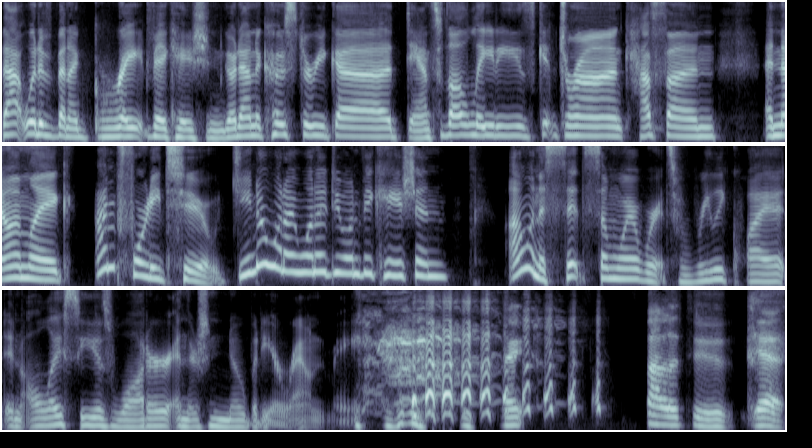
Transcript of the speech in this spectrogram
that would have been a great vacation. Go down to Costa Rica, dance with all the ladies, get drunk, have fun. And now I'm like, I'm 42. Do you know what I want to do on vacation? I want to sit somewhere where it's really quiet and all I see is water and there's nobody around me. right? Solitude. Yeah.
